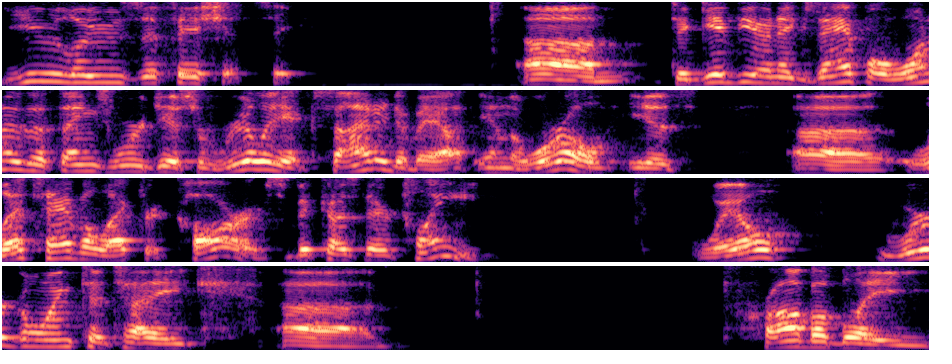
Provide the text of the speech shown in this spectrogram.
you lose efficiency. Um, to give you an example, one of the things we're just really excited about in the world is uh, let's have electric cars because they're clean. Well, we're going to take uh, probably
